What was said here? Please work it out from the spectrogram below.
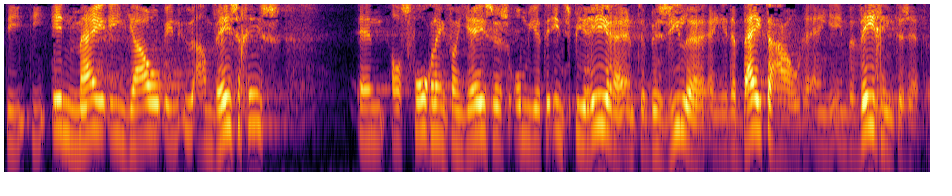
die, die in mij, in jou, in u aanwezig is. En als volgeling van Jezus om je te inspireren en te bezielen en je erbij te houden en je in beweging te zetten.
